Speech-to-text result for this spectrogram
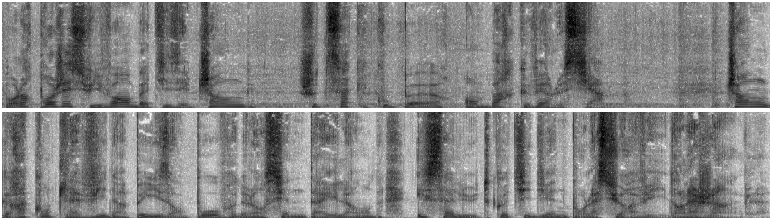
Pour leur projet suivant, baptisé Chang, Schutzak et Cooper embarquent vers le Siam. Chang raconte la vie d'un paysan pauvre de l'ancienne Thaïlande et sa lutte quotidienne pour la survie dans la jungle.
